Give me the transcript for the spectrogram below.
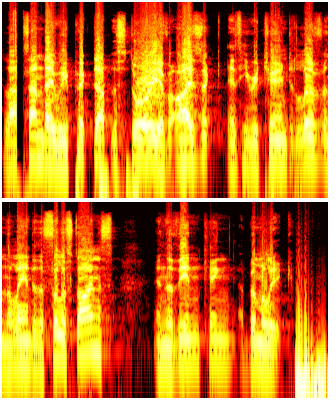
Last Sunday, we picked up the story of Isaac as he returned to live in the land of the Philistines and the then king Abimelech. And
